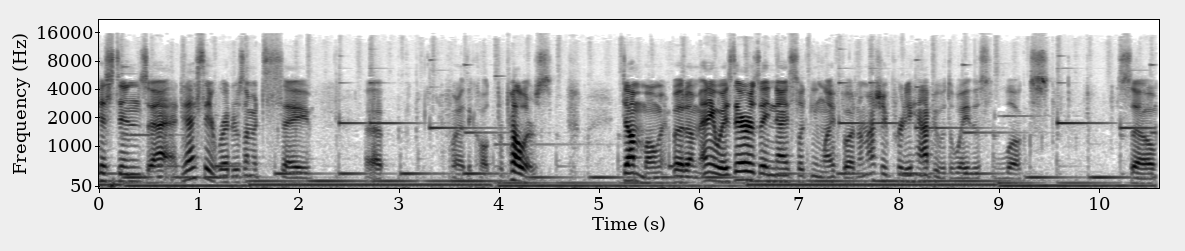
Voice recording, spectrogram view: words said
pistons. Uh, did I say rudders? I meant to say, uh, what are they called? Propellers. Dumb moment. But um, anyways, there is a nice looking lifeboat. I'm actually pretty happy with the way this looks. So,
